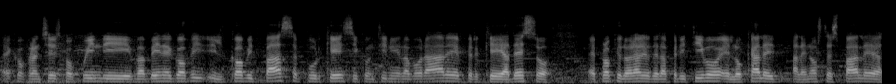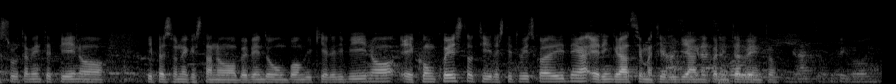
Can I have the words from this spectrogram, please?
Ecco Francesco, quindi va bene il Covid Pass purché si continui a lavorare perché adesso è proprio l'orario dell'aperitivo e il locale alle nostre spalle è assolutamente pieno di persone che stanno bevendo un buon bicchiere di vino e con questo ti restituisco la linea e ringrazio Mattia Viviani per l'intervento. Grazie a tutti voi.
